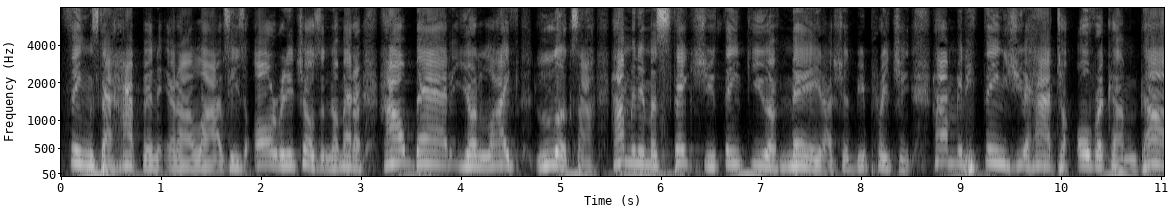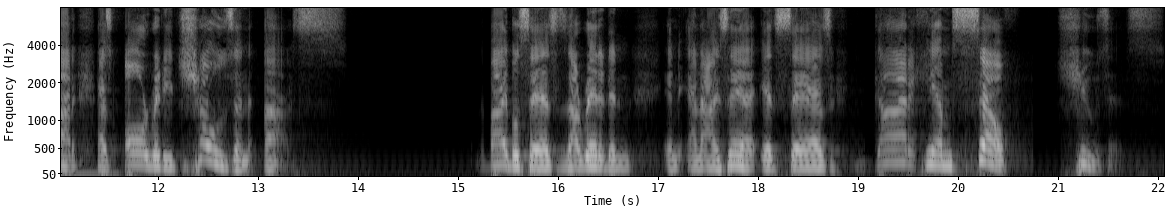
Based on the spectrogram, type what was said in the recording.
things to happen in our lives. He's already chosen, no matter how bad your life looks, uh, how many mistakes you think you have made. I should be preaching. How many things you had to overcome. God has already chosen us. The Bible says, as I read it in, in, in Isaiah, it says, God Himself chooses,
